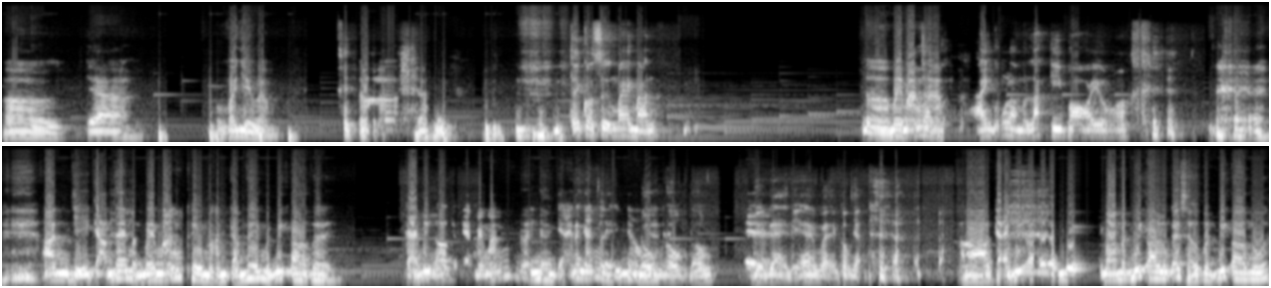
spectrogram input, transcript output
ờ yeah cũng phải nhiều lắm. Thế còn sự may mắn? Ờ, may mắn chắc hả? anh cũng là một lucky boy đúng không anh chỉ cảm thấy mình may mắn khi mà anh cảm thấy mình biết ơn thôi. Càng biết ơn càng may mắn. Đơn giản nó gắn liền với nhau. Đúng đúng đúng. Yeah. cái này thì em phải công nhận. À, càng biết ơn mà mình biết ơn luôn cái sự mình biết ơn luôn á.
